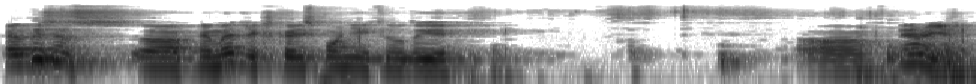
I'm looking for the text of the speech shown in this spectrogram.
And this is uh, a matrix corresponding to the uh, area.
